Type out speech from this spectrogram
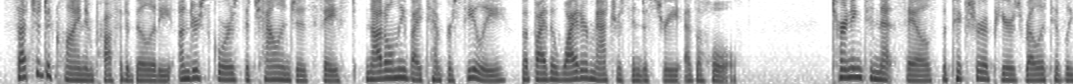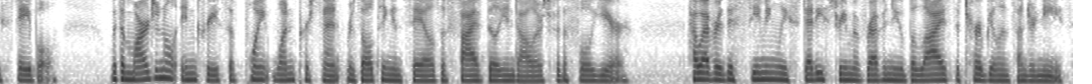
Such a decline in profitability underscores the challenges faced not only by Tempur Sealy, but by the wider mattress industry as a whole. Turning to net sales, the picture appears relatively stable, with a marginal increase of 0.1% resulting in sales of $5 billion for the full year. However, this seemingly steady stream of revenue belies the turbulence underneath,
